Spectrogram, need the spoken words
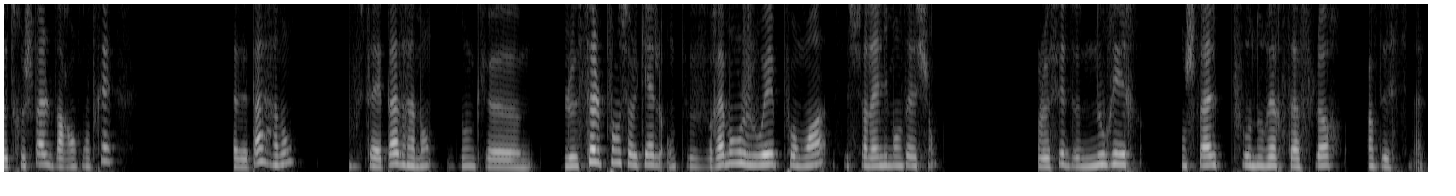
votre cheval va rencontrer. Vous savez pas vraiment. Vous savez pas vraiment. Donc, euh, le seul point sur lequel on peut vraiment jouer pour moi, c'est sur l'alimentation. Sur le fait de nourrir son cheval pour nourrir sa flore intestinale.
